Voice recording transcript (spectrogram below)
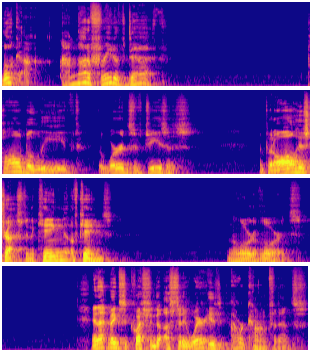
look, I, I'm not afraid of death. Paul believed the words of Jesus and put all his trust in the King of Kings and the Lord of Lords. And that begs the question to us today where is our confidence?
